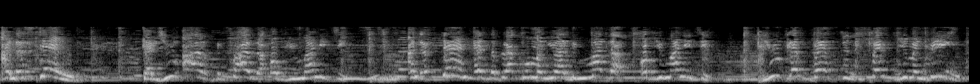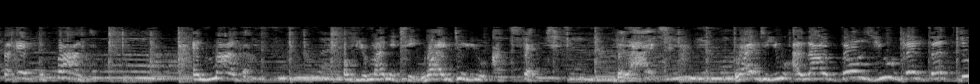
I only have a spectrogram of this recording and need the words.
Understand that you are the father of humanity. Understand, as a black woman, you are the mother of humanity. You gave birth to the first human being as the father and mother of humanity. Why do you accept the lies? Why do you allow those you gave birth to,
